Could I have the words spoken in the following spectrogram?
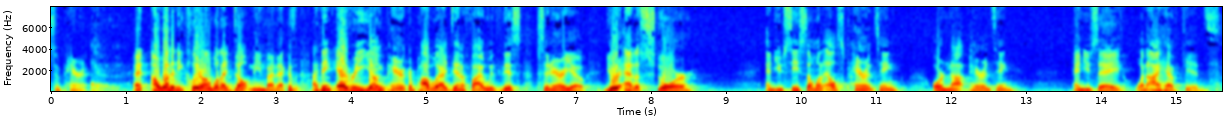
to parent. And I want to be clear on what I don't mean by that, because I think every young parent can probably identify with this scenario. You're at a store and you see someone else parenting or not parenting, and you say, When I have kids,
